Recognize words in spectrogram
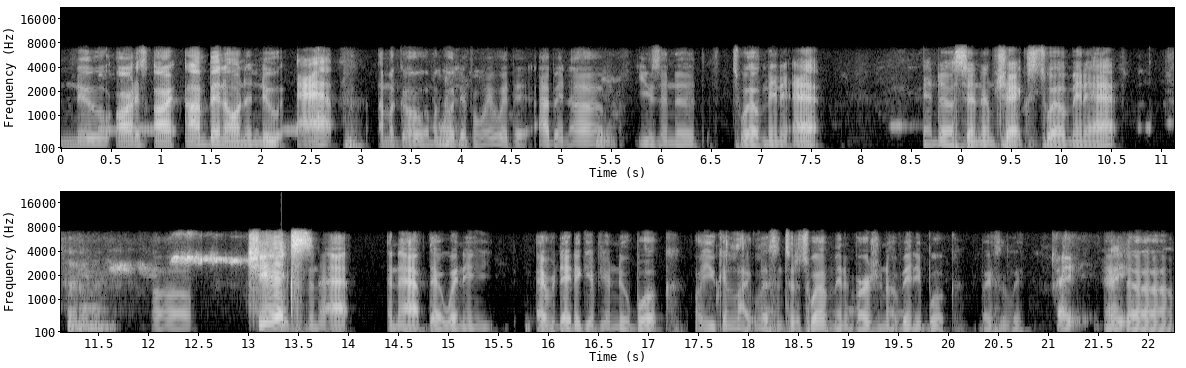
new artist. All right, I've been on a new app. I'm gonna go. I'm gonna go a different way with it. I've been uh using the 12 minute app and uh send them checks. 12 minute app. Uh, which is an app an app that when in, every day they give you a new book or you can like listen to the 12 minute version of any book basically Hey, and hey. uh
